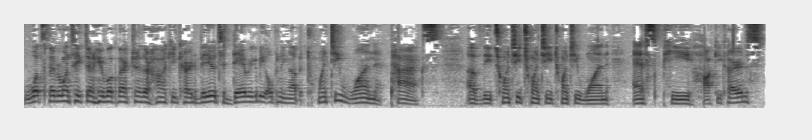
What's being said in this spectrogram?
What's up everyone, Takedown here, welcome back to another hockey card video. Today we're going to be opening up 21 packs of the 2020-21 SP hockey cards,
